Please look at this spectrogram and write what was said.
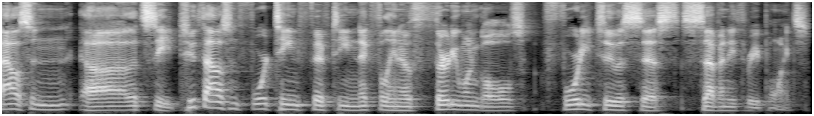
Alison, uh, let's see. 2014 15, Nick Foligno, 31 goals, 42 assists, 73 points.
